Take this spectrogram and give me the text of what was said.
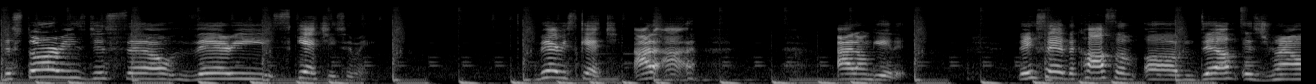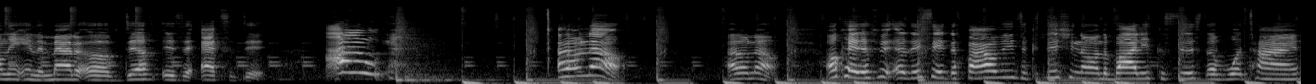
The stories just sound very sketchy to me. Very sketchy. I I, I don't get it. They said the cause of um, death is drowning, and the matter of death is an accident. I don't. I don't know. I don't know. Okay, the, uh, they said the findings, the condition on the body consists of what time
